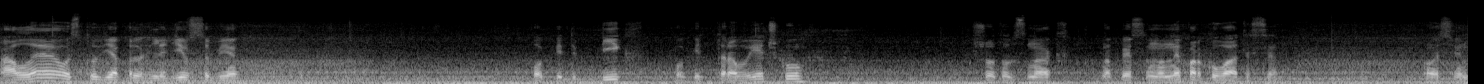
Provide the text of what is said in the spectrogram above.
Але ось тут я приглядів собі попід бік, попід травичку. Що тут знак? Написано не паркуватися. Ось він.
